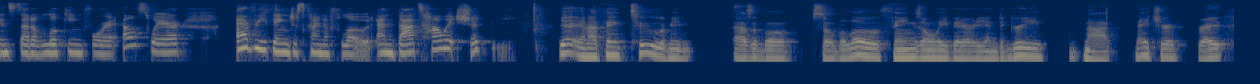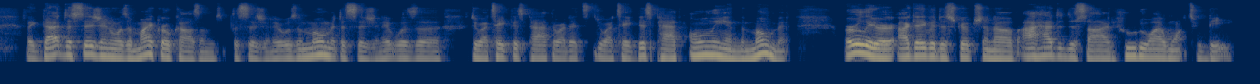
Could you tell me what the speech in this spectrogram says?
instead of looking for it elsewhere, everything just kind of flowed. And that's how it should be. Yeah. And I think, too, I mean, as above, so below, things only vary in degree, not nature, right? Like that decision was a microcosm decision. It was a moment decision. It was a do I take this path or do I take this path only in the moment? Earlier, I gave a description of I had to decide who do I want to be.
